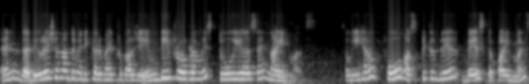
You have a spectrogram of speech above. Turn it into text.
And the duration of the medical microbiology MD program is two years and nine months. So we have four hospital-based appointments.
